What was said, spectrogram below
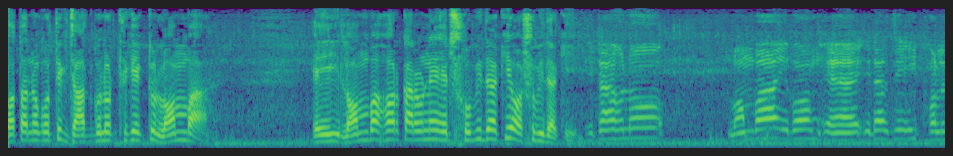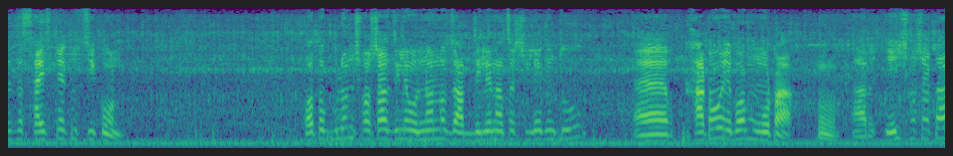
গতানুগতিক জাতগুলোর থেকে একটু লম্বা এই লম্বা হওয়ার কারণে এর সুবিধা কি অসুবিধা কি? এটা হলো লম্বা এবং এটার যে এই ফলের যে সাইজটা একটু চিকন। কতকগুলো শশা দিলে অন্যান্য জাত দিলেন আছে শিলে কিন্তু খাটো এবং মোটা। আর এই শশাটা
